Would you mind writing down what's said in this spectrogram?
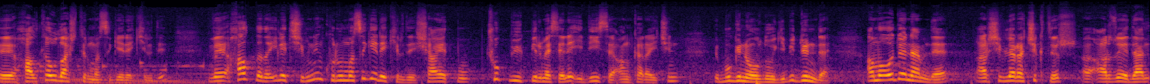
e, halka ulaştırması gerekirdi ve halkla da iletişiminin kurulması gerekirdi. Şayet bu çok büyük bir mesele idiyse Ankara için e, bugün olduğu gibi dün de. Ama o dönemde arşivler açıktır. Arzu eden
